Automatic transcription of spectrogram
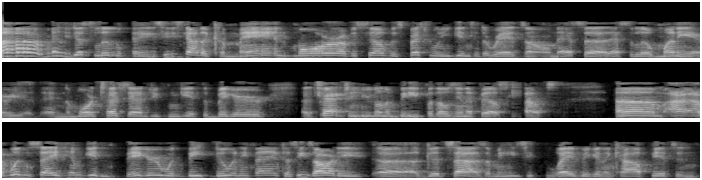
Uh, really just little things. He's got to command more of himself, especially when you get into the red zone. That's uh that's a little money area, and the more touchdowns you can get, the bigger attraction you're going to be for those NFL scouts. Um, I, I wouldn't say him getting bigger would be do anything because he's already uh, a good size. I mean, he's way bigger than Kyle Pitts, and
